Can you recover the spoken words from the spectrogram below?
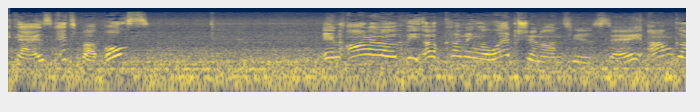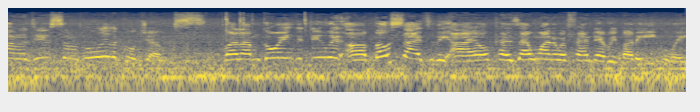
Hey guys, it's Bubbles. In honor of the upcoming election on Tuesday, I'm going to do some political jokes. But I'm going to do it on both sides of the aisle because I want to offend everybody equally.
